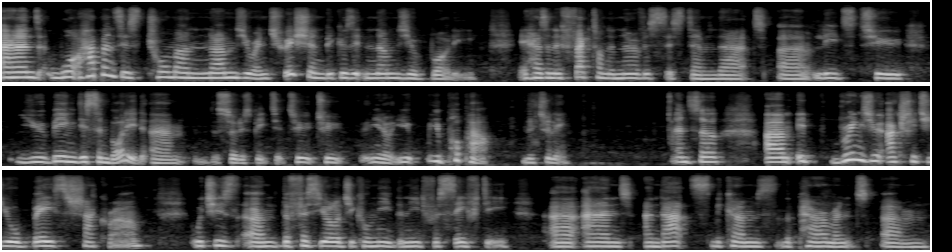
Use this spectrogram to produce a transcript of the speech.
And what happens is trauma numbs your intuition because it numbs your body. It has an effect on the nervous system that uh, leads to you being disembodied, um, so to speak, to, to, to you know, you, you pop out literally. And so um, it brings you actually to your base chakra, which is um, the physiological need, the need for safety. Uh, and and that becomes the paramount um,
